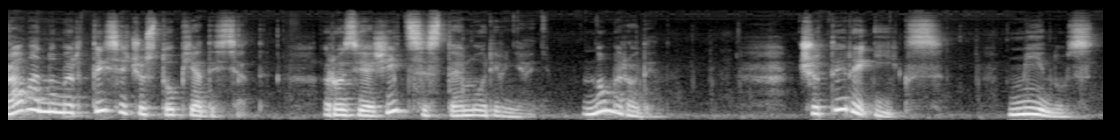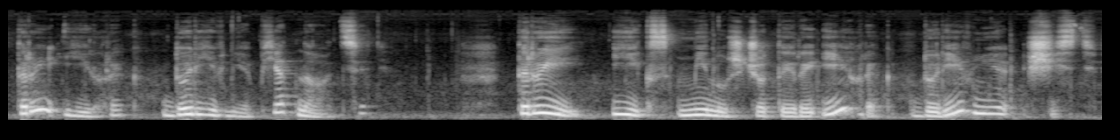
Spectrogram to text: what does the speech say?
Вправа номер 1150. Розв'яжіть систему рівнянь. Номер 1. 4х мінус 3y дорівнює 15. 3х мінус 4y дорівнює 6.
